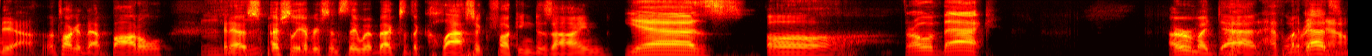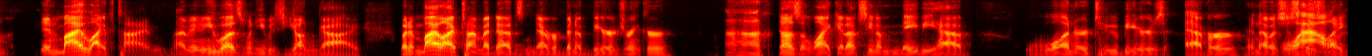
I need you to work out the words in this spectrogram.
Yeah, I'm talking that bottle, and Mhm. especially ever since they went back to the classic fucking design. yes, Oh, throw him back. I remember my dad. I have one my right dad's now. in my lifetime. I mean, he was when he was young guy, but in my lifetime, my dad's never been a beer drinker. Uh huh. Doesn't like it. I've seen him maybe have one or two beers ever, and that was just Wow. like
